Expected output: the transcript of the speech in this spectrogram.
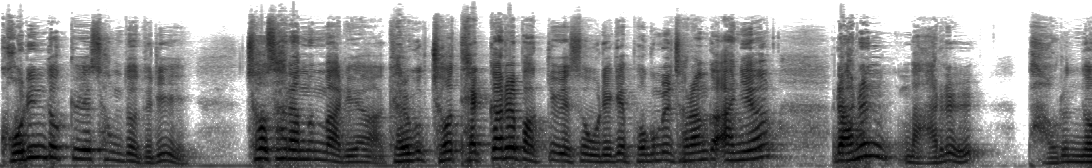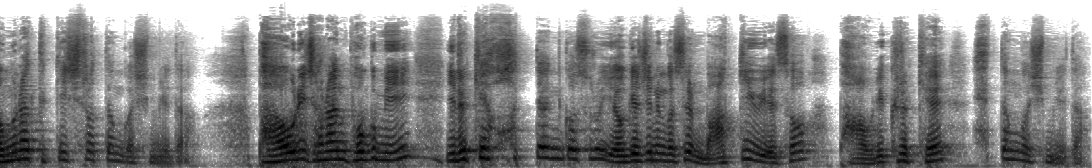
고린도 교회 성도들이 저 사람은 말이야 결국 저 대가를 받기 위해서 우리에게 복음을 전한 거 아니야? 라는 말을 바울은 너무나 듣기 싫었던 것입니다. 바울이 전한 복음이 이렇게 헛된 것으로 여겨지는 것을 막기 위해서 바울이 그렇게 했던 것입니다.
